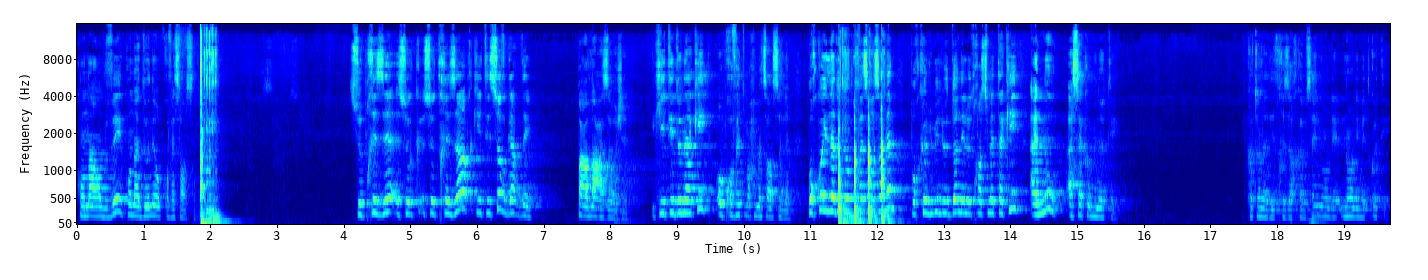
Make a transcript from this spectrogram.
qu'on a enlevés et qu'on a donnés au professeur ce, ce, ce, trésor qui était sauvegardé par Allah et qui était donné à qui Au prophète Mohammed Pourquoi il l'a donné au prophète Pour que lui le donne et le transmette à qui À nous, à sa communauté. Quand on a des trésors comme ça, nous les, nous on les met de côté.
